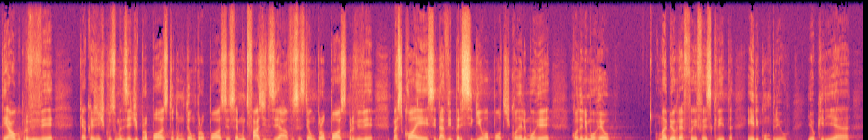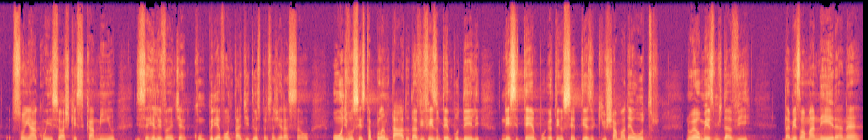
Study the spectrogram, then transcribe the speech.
tem algo para viver, que é o que a gente costuma dizer de propósito, todo mundo tem um propósito, isso é muito fácil de dizer, ah, vocês têm um propósito para viver. Mas qual é esse? Davi perseguiu a ponto de quando ele morrer, quando ele morreu, uma biografia foi escrita. Ele cumpriu. E eu queria sonhar com isso. Eu acho que esse caminho de ser relevante é cumprir a vontade de Deus para essa geração. Onde você está plantado, Davi fez um tempo dele. Nesse tempo, eu tenho certeza que o chamado é outro. Não é o mesmo de Davi. Da mesma maneira, né?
